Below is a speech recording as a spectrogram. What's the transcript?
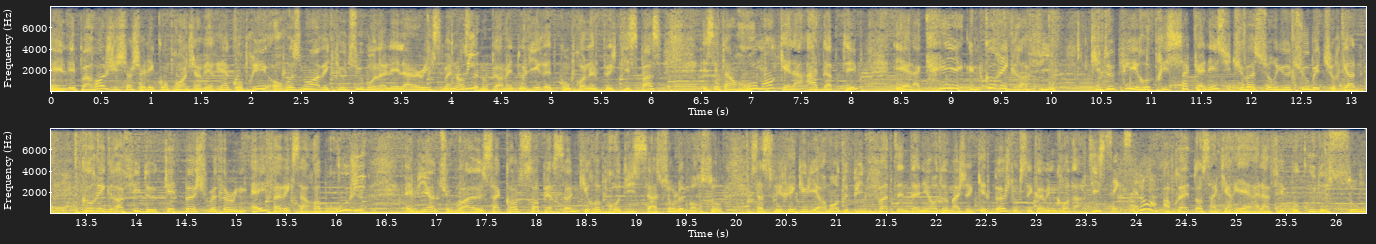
Et les paroles, j'ai cherché à les comprendre, j'avais rien compris. Heureusement, avec YouTube, on a les lyrics maintenant, ça nous permet de lire et de comprendre un peu ce qui se passe. Et c'est un roman qu'elle a adapté et elle a créé une chorégraphie qui depuis est reprise chaque année. Si tu vas sur YouTube et tu regardes chorégraphie de Kate Bush Wuthering Ave avec sa robe rouge, eh bien tu vois euh, 50, 100 personnes qui reproduisent ça sur le morceau. Ça se fait régulièrement depuis une vingtaine d'années en hommage à Kate Bush, donc c'est quand même une grande artiste. C'est excellent. Après, dans sa carrière, elle a fait beaucoup de sons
